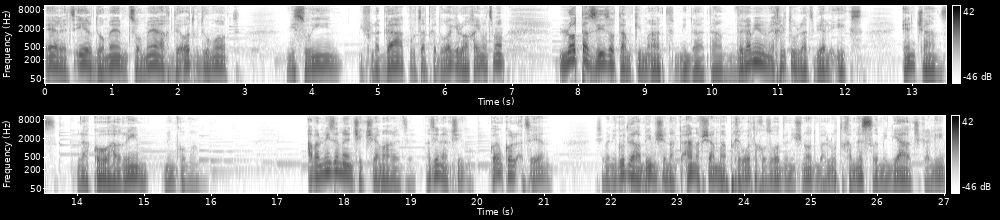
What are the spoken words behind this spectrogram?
ארץ, עיר, דומם, צומח, דעות קדומות, נישואים, מפלגה, קבוצת כדורגל או החיים עצמם, לא תזיז אותם כמעט מדעתם. וגם אם הם יחליטו להצביע ל-X, אין צ'אנס לעקור הרים ממקומם. אבל מי זה מנצ'יק שאמר את זה? אז הנה, הקשיבו. קודם כל, אציין שבניגוד לרבים שנקעה נפשם מהבחירות החוזרות ונשנות בעלות 15 מיליארד שקלים,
